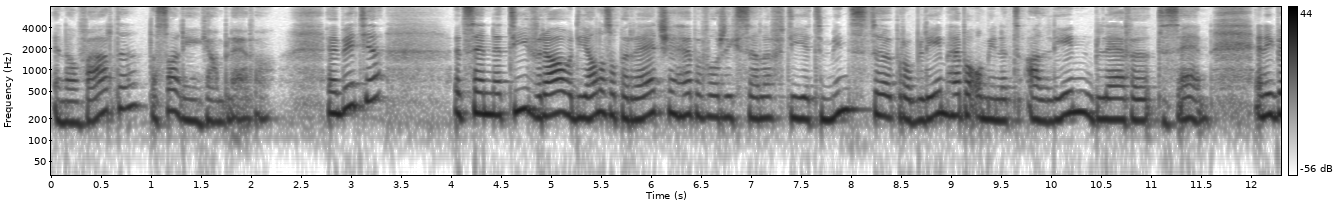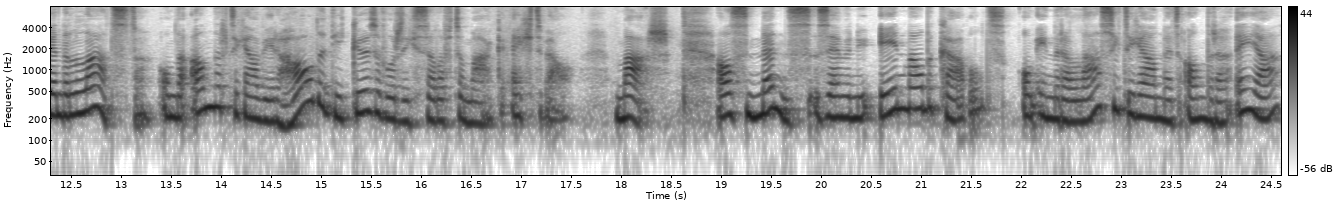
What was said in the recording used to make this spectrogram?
en aanvaarden dat ze alleen gaan blijven. En weet je, het zijn net die vrouwen die alles op een rijtje hebben voor zichzelf, die het minste probleem hebben om in het alleen blijven te zijn. En ik ben de laatste om de ander te gaan weerhouden die keuze voor zichzelf te maken. Echt wel. Maar als mens zijn we nu eenmaal bekabeld om in relatie te gaan met anderen. En ja,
